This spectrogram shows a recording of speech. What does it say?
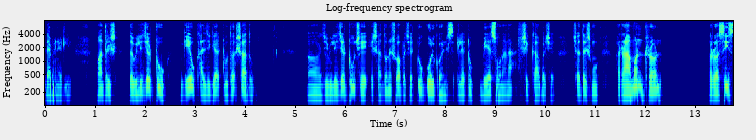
ડેફિનેટલી પાંત્રીસ ધ વિલેજર ટુ ગેવ ખાલી જગ્યા ટુ ધ સાધુ જે વિલેજર ટુ છે, એ સાધુને શું આપે છે? ટુ ગોલ્ડ કોઇન્સ એટલે ટુ બે સોનાના સિક્કા આપે છે. છત્રીસમું, Raman run rushes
